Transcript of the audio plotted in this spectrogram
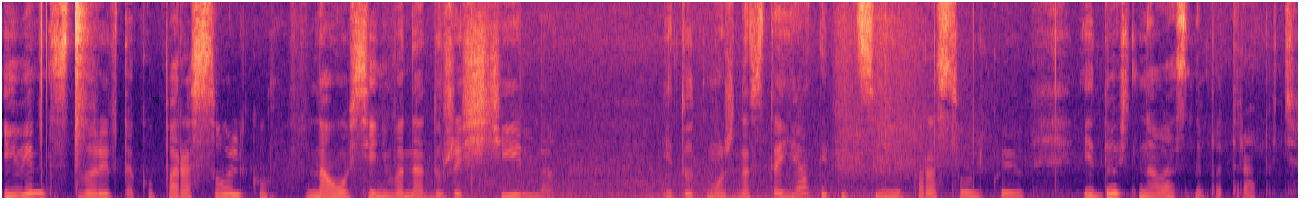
І він створив таку парасольку. На осінь вона дуже щільна. І тут можна стояти під цією парасолькою, і дощ на вас не потрапить.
